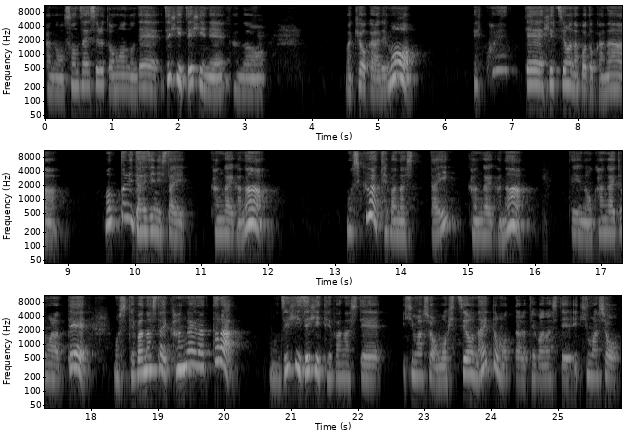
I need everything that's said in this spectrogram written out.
あの存在すると思うのでぜひぜひねあの、まあ、今日からでもえこれって必要なことかな？本当に大事にしたい考えかなもしくは手放したい考えかなっていうのを考えてもらってもし手放したい考えだったらもうぜひぜひ手放していきましょう。もう必要ないと思ったら手放していきましょ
